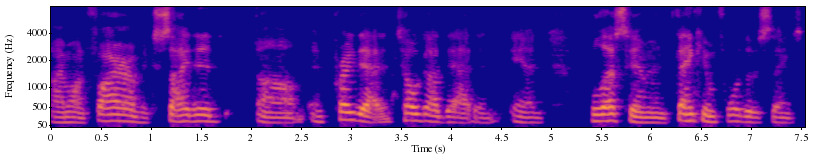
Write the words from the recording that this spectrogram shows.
I'm on fire, I'm excited, um, and pray that and tell God that and and bless him and thank him for those things.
